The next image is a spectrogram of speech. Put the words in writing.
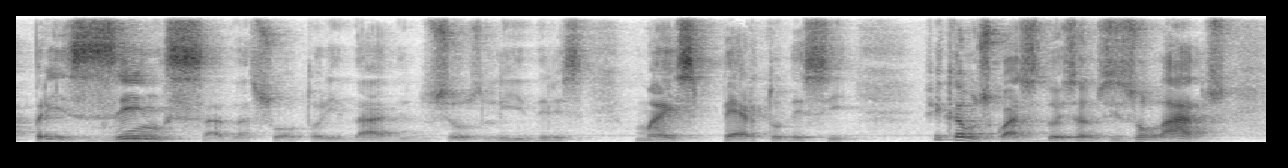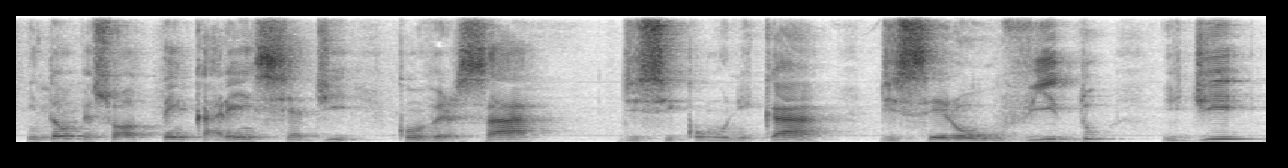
presença da sua autoridade, dos seus líderes, mais perto de si. Ficamos quase dois anos isolados, então o pessoal tem carência de conversar, de se comunicar, de ser ouvido e de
